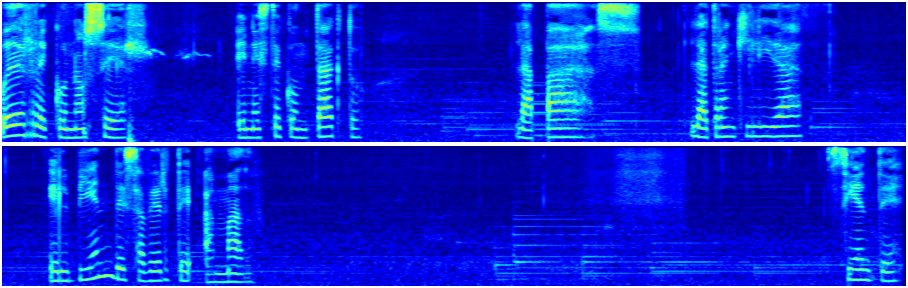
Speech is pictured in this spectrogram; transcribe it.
puedes reconocer en este contacto la paz, la tranquilidad, el bien de saberte amado. Siente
